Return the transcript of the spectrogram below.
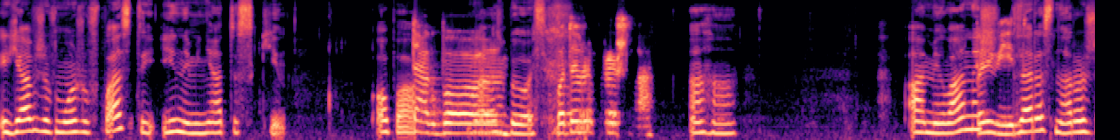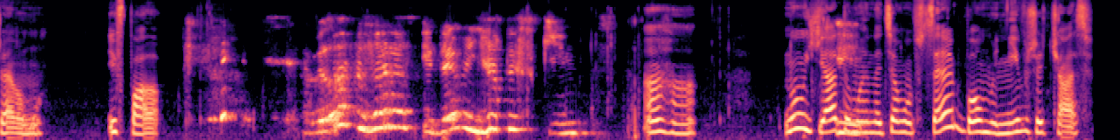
і я вже можу впасти і не міняти скін. Опа, Так, бо, я розбилася. бо ти вже пройшла. Ага. А Мілана Привіт. зараз на рожевому. І впала. Мілана зараз іде міняти скін. Ага. Ну, я І- думаю, на цьому все, бо мені вже час.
